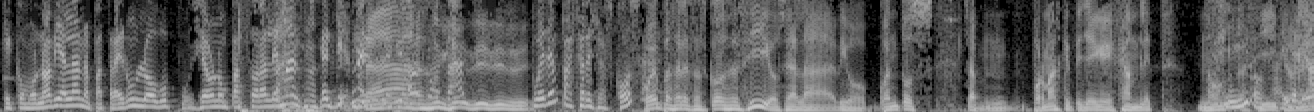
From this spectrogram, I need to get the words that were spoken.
que como no había lana para traer un lobo, pusieron un pastor alemán. ¿Me entiendes? Ah, cosas. sí, sí, sí. Pueden pasar esas cosas. Pueden pasar esas cosas, sí, o sea, la, digo, ¿cuántos, o sea, por más que te llegue Hamlet, ¿no? Sí, o sea, que de leas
